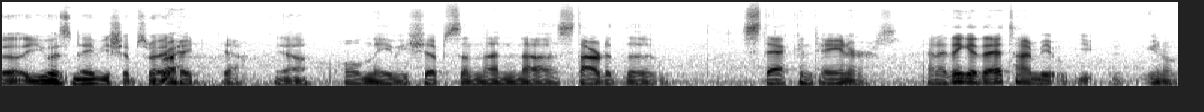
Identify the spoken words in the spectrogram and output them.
uh, U.S. Navy ships, right? right yeah. Yeah. Old Navy ships and then uh, started the stack containers. And I think at that time, you, you, you know,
